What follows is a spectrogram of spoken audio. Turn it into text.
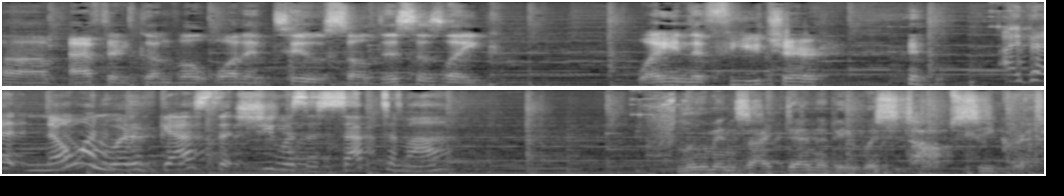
um, after Gunvolt one and two, so this is like way in the future. I bet no one would have guessed that she was a Septima. Lumen's identity was top secret.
